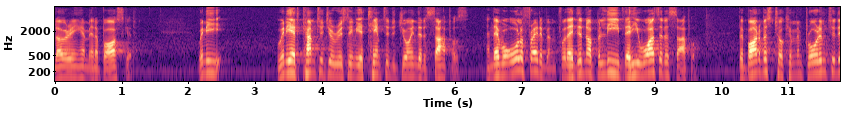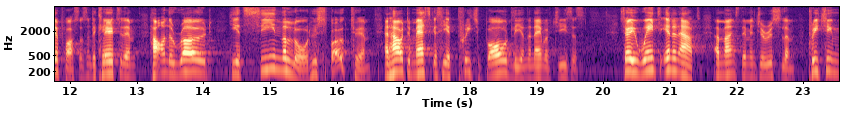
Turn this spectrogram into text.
lowering him in a basket. When he, when he had come to Jerusalem, he attempted to join the disciples. And they were all afraid of him, for they did not believe that he was a disciple. But Barnabas took him and brought him to the apostles and declared to them how on the road he had seen the Lord who spoke to him, and how at Damascus he had preached boldly in the name of Jesus. So he went in and out amongst them in Jerusalem, preaching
